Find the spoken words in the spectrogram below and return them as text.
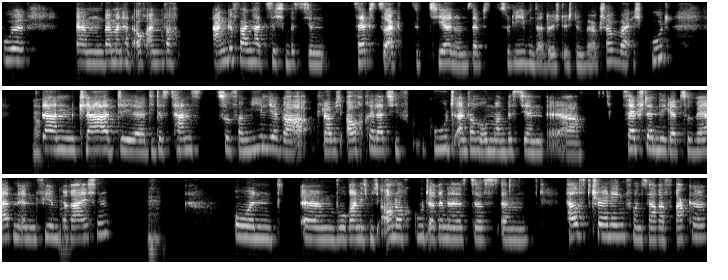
cool, ähm, weil man halt auch einfach angefangen hat, sich ein bisschen selbst zu akzeptieren und selbst zu lieben dadurch durch den Workshop, war echt gut. Ja. Dann klar, der, die Distanz zur Familie war, glaube ich, auch relativ gut, einfach um ein bisschen äh, selbstständiger zu werden in vielen mhm. Bereichen. Mhm. Und ähm, woran ich mich auch noch gut erinnere, ist das ähm, Health Training von Sarah Fracke,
